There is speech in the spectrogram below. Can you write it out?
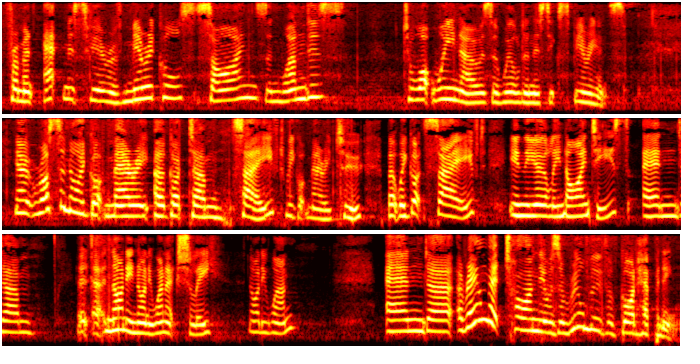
from an atmosphere of miracles, signs, and wonders to what we know as a wilderness experience. You know, Ross and I got married, uh, got um, saved. We got married too, but we got saved in the early 90s and um, 1991 actually, 91. And uh, around that time, there was a real move of God happening.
